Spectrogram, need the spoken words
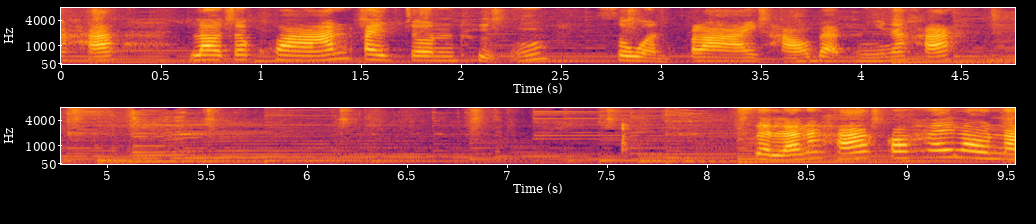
นะคะ เราจะคว้านไปจนถึงส่วนปลายเขาแบบนี้นะคะ เสร็จแล้วนะคะก็ให้เราน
